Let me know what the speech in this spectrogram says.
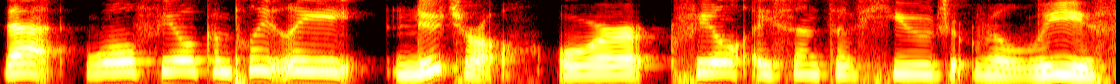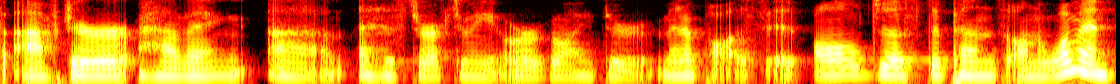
that will feel completely neutral or feel a sense of huge relief after having um, a hysterectomy or going through menopause. It all just depends on the woman,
